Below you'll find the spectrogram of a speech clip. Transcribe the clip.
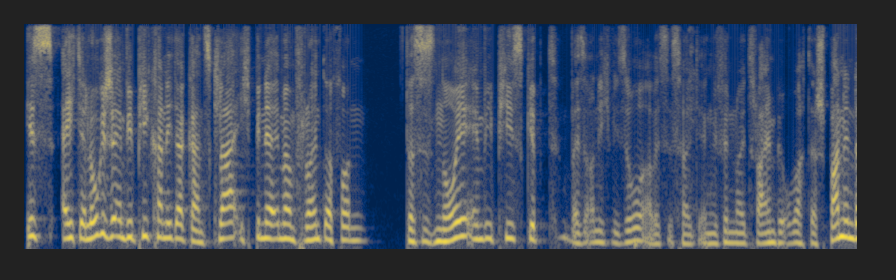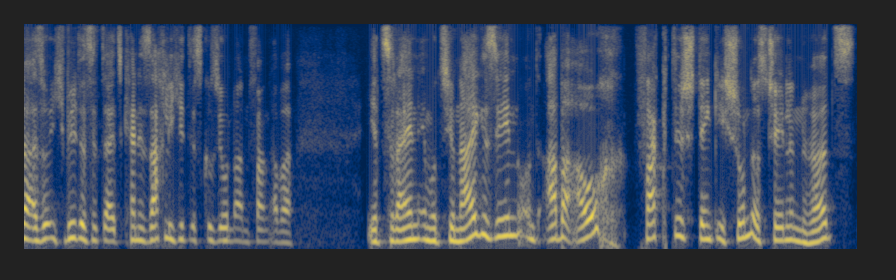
ist eigentlich der logische MVP-Kandidat ganz klar. Ich bin ja immer ein Freund davon, dass es neue MVPs gibt. Weiß auch nicht wieso, aber es ist halt irgendwie für einen neutralen Beobachter spannender. Also ich will das jetzt als keine sachliche Diskussion anfangen, aber jetzt rein emotional gesehen und aber auch faktisch denke ich schon, dass Jalen Hurts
